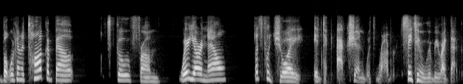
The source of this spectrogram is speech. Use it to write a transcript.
But we're going to talk about, let's go from where you are now, let's put joy into action with Robert. Stay tuned. We'll be right back.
